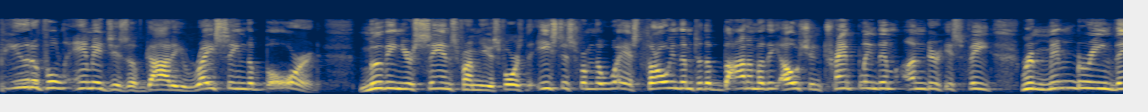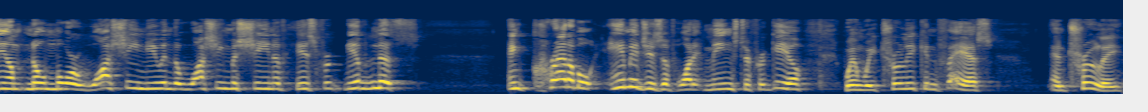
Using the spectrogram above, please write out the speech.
beautiful images of God erasing the board moving your sins from you as far as the east is from the west, throwing them to the bottom of the ocean, trampling them under his feet, remembering them no more, washing you in the washing machine of his forgiveness. Incredible images of what it means to forgive when we truly confess and truly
